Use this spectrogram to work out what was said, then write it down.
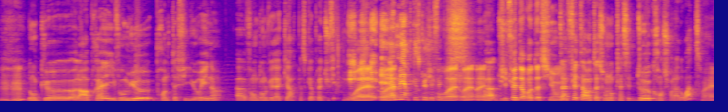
hum. Donc, alors après, il vaut mieux prendre ta figurine avant d'enlever la carte, parce qu'après, tu fais. Eh, Ouais, eh, eh, ouais. ah merde, qu'est-ce que j'ai fait Ouais, ouais, ouais. Voilà, tu tu- fais ta rotation. T'as fait ta rotation, donc là, c'est deux crans sur la droite. Ouais.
